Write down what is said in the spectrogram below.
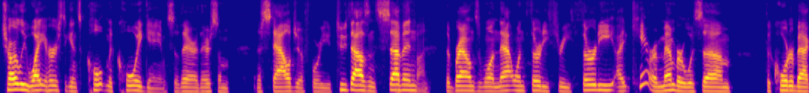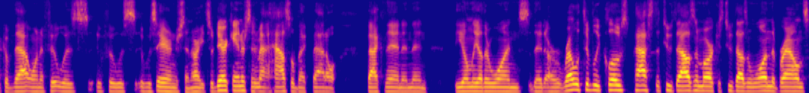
Charlie Whitehurst against Colt McCoy game. So there there's some nostalgia for you. 2007 the Browns won that one 33-30. I can't remember was um the quarterback of that one if it was if it was it was Anderson. All right, so Derek Anderson, Matt Hasselbeck battle back then. And then the only other ones that are relatively close past the 2000 mark is 2001. The Browns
